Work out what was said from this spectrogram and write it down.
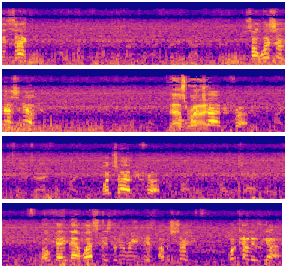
Exactly. So what's your nationality? That's So what right. tribe you from? What tribe you from? Okay, now watch this. Let me read this. I'm gonna show you. What color is God?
